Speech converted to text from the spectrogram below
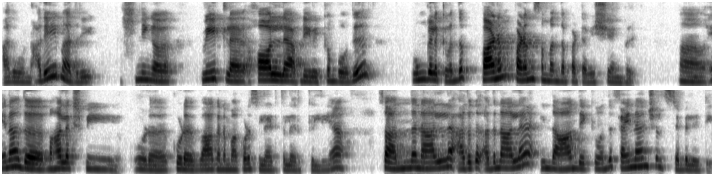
அது ஒன்று அதே மாதிரி நீங்கள் வீட்டில் ஹாலில் அப்படி வைக்கும்போது, உங்களுக்கு வந்து பணம், பணம் சம்பந்தப்பட்ட விஷயங்கள். ஏன்னா அது மகாலட்சுமியோட கூட வாகனமாக கூட சில இடத்துல இருக்கு இல்லையா? ஸோ அந்த நாளில் அதுக்கு அதனால இந்த ஆந்தைக்கு வந்து ஃபைனான்ஷியல் ஸ்டெபிலிட்டி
